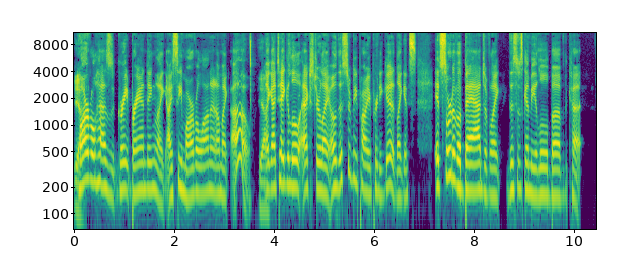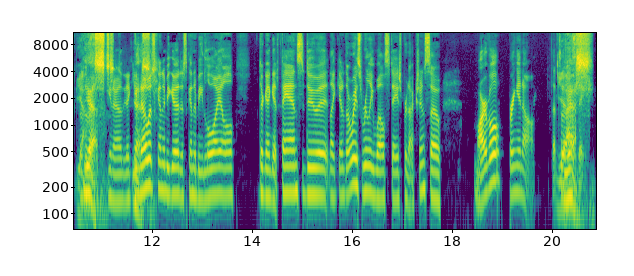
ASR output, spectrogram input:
Yeah. Marvel has great branding. Like I see Marvel on it, I'm like, oh, Yeah. like I take a little extra, like, oh, this would be probably pretty good. Like it's it's sort of a badge of like this is gonna be a little above the cut. Yeah. the Yes. rest, you know, like you know Yes. it's gonna be good. It's gonna be loyal. They're gonna get fans to do it. Like you know, they're always really well staged productions. So Marvel, bring it on. That's what I Yes. think.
